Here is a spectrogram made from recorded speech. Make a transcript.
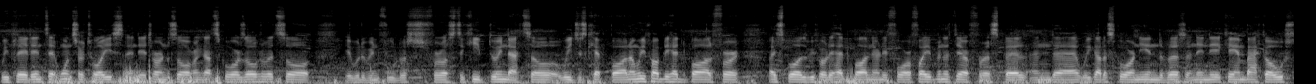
we played into it once or twice, and they turned us over and got scores out of it. So it would have been foolish for us to keep doing that. So we just kept ball, and we probably had the ball for, I suppose, we probably had the ball nearly four or five minutes there for a spell, and uh, we got a score in the end of it, and then they came back out.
